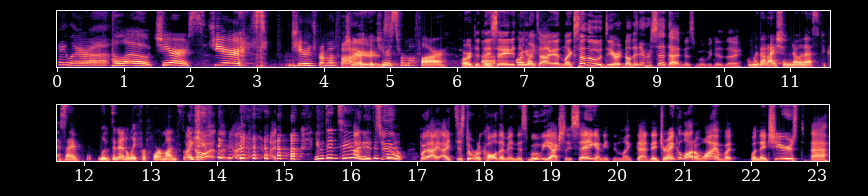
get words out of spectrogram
Hey, Lara. Hello, cheers. Cheers. cheers from afar. Cheers. Cheers from afar. Or did they Um, say anything in like- Italian like saluti? Or no, they never said that in this movie, did they? Oh my god, I should know this because I've lived in Italy for four months. I know. I, I mean, I, I, you did too. I you did too. But I, I just don't recall them in this movie actually saying anything like that. They drank a lot of wine, but when they cheers, ah,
